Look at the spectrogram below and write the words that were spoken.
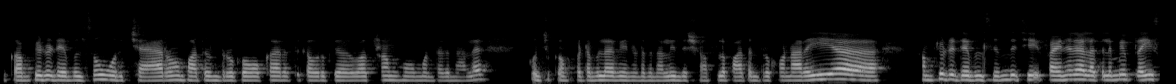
ஸோ கம்ப்யூட்டர் டேபிள்ஸும், ஒரு சேரும் பார்த்துட்டு இருக்கோம். உட்காரத்துக்கு அவருக்கு ஒர்க் ஃப்ரம் ஹோம்ன்றதுனால கொஞ்சம் கம்ஃபர்டபுளாக வேணுன்றதுனால இந்த ஷாப்பில் பார்த்துட்டு இருக்கோம். நிறைய கம்ப்யூட்டர் டேபிள்ஸ் இருந்துச்சு. ஃபைனலாக எல்லாத்துலேயுமே ப்ரைஸ்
